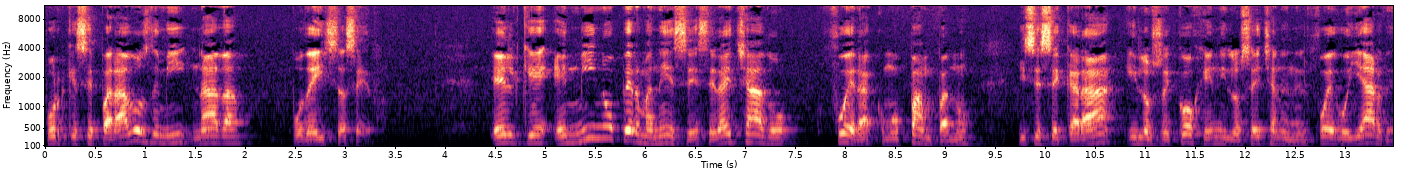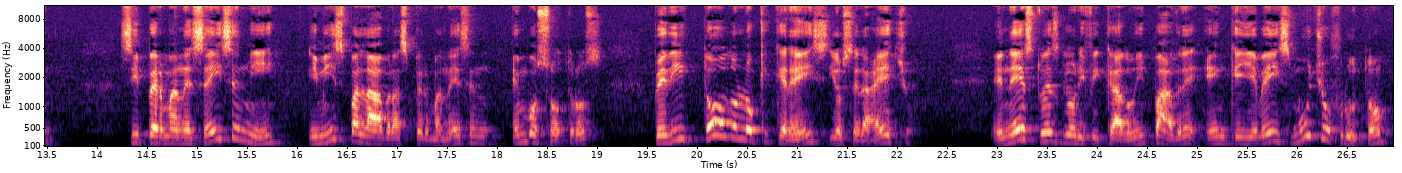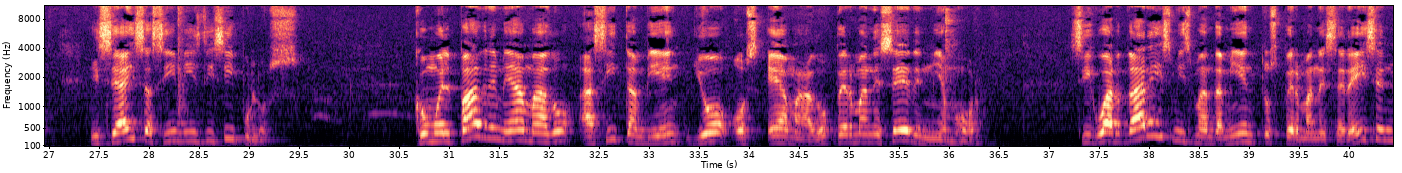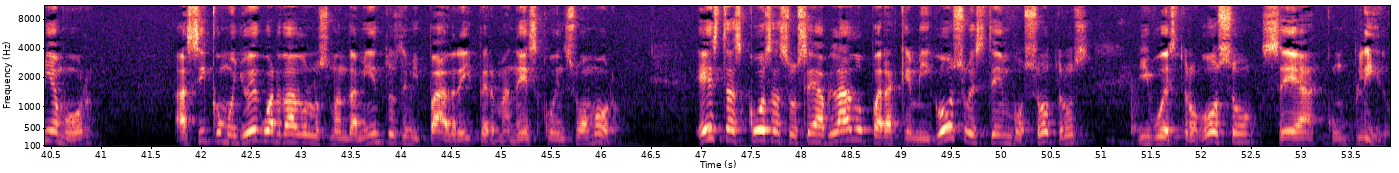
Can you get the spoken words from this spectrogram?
porque separados de mí nada podéis hacer. El que en mí no permanece será echado fuera como pámpano, y se secará, y los recogen y los echan en el fuego y arden. Si permanecéis en mí, y mis palabras permanecen en vosotros, pedid todo lo que queréis y os será hecho. En esto es glorificado mi Padre, en que llevéis mucho fruto y seáis así mis discípulos. Como el Padre me ha amado, así también yo os he amado, permaneced en mi amor. Si guardareis mis mandamientos, permaneceréis en mi amor, así como yo he guardado los mandamientos de mi Padre y permanezco en su amor. Estas cosas os he hablado para que mi gozo esté en vosotros y vuestro gozo sea cumplido.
